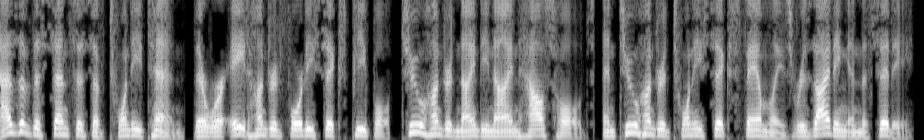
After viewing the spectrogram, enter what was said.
As of the census of 2010, there were 846 people, 299 households, and 226 families residing in the city.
